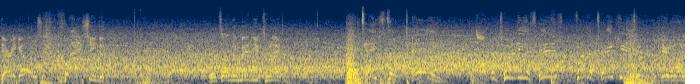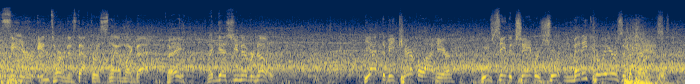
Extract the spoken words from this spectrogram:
There he goes, crashing to... What's on the menu tonight? Taste of pain. Opportunity is his for taking. You're going to want to see your internist after a slam like that. Hey, I guess you never know. You have to be careful out here. We've seen the chamber shorten many careers in the past.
